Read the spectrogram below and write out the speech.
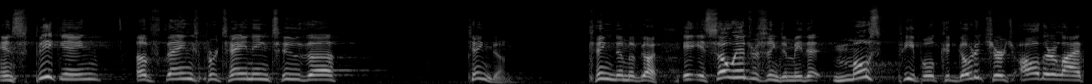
and speaking of things pertaining to the kingdom kingdom of God. It's so interesting to me that most people could go to church all their life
